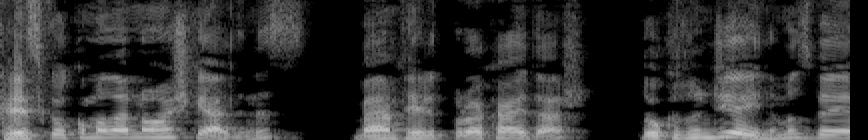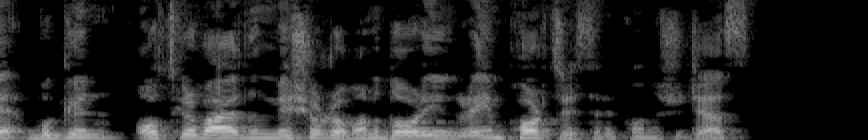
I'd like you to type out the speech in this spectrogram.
Klasik okumalarına hoş geldiniz. Ben Ferit Burak Aydar. 9. yayınımız ve bugün Oscar Wilde'ın meşhur romanı Dorian Gray'in portresini konuşacağız.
